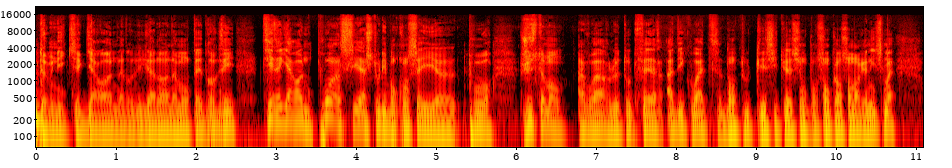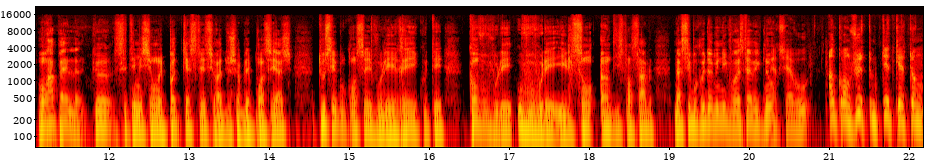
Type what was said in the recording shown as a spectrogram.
Dominique Garonne, la droguerie Garonne à Montaix, droguerie-garonne.ch, tous les bons conseils euh, pour justement avoir le taux de fer adéquat dans toutes les situations pour son corps, son organisme. On rappelle que cette émission est podcastée sur radiochablais.ch. Tous ces bons conseils, vous les réécoutez quand vous voulez, où vous voulez, et ils sont indispensables. Merci beaucoup Dominique, vous restez avec nous. Merci à vous. Encore juste une petite question,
